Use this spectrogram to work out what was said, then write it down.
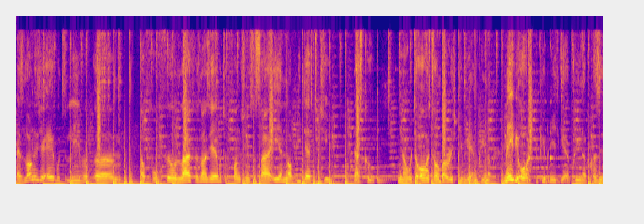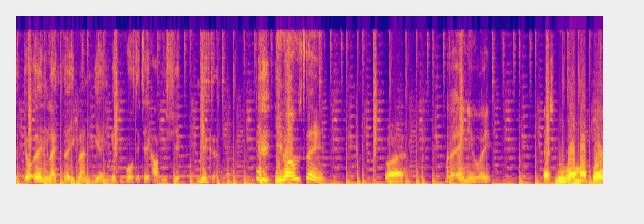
As long as you're able to live a, um, a fulfilled life, as long as you're able to function in society and not be destitute, that's cool. You know, we're always talking about rich people getting prenup. Maybe all people need to get a prenup because if you're earning like 30 grand a year and you get divorced, they take half your shit, nigga. you know what I'm saying? Right. But anyway, Let's move on, my bro.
